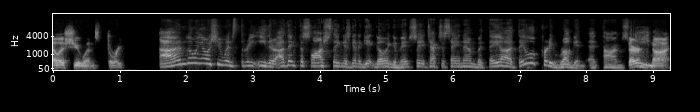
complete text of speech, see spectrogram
LSU wins three. I'm going LSU wins three either. I think the slosh thing is going to get going eventually at Texas A&M, but they uh they look pretty rugged at times. They're not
